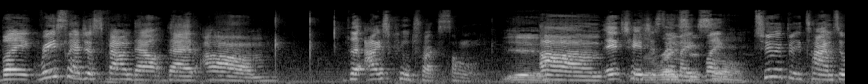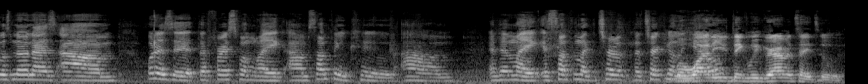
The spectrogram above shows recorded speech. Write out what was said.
Like recently, I just found out that um the ice cream truck song. Yeah. Um, it changed its name like like two or three times. It was known as um, what is it? The first one like um something coon. Um, and then like it's something like the, tur- the turkey on but the why hill. do you think we gravitate to it?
